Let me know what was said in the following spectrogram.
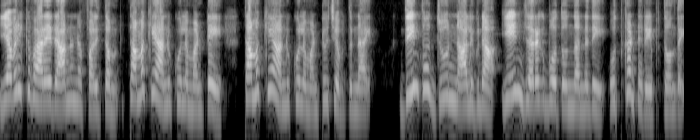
ఎవరికి వారే రానున్న ఫలితం తమకే అనుకూలమంటే తమకే అనుకూలమంటూ చెబుతున్నాయి. దీంతో జూన్ నాలుగున ఏం జరగబోతోందన్నది ఉత్కంఠ రేపుతోంది.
